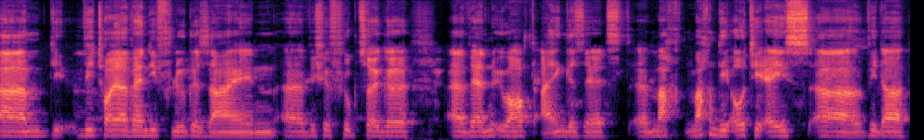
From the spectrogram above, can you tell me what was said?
ähm, die, wie teuer werden die Flüge sein, äh, wie viele Flugzeuge äh, werden überhaupt eingesetzt, äh, macht, machen die OTAs äh, wieder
